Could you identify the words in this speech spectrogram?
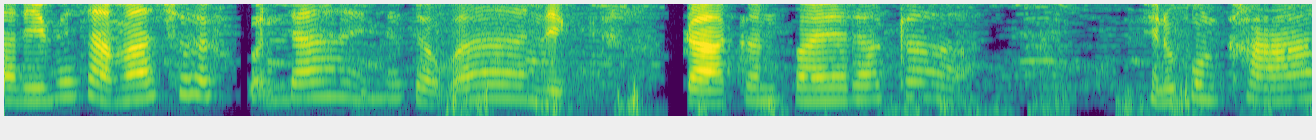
อนนี้ไม่สามารถช่วยคุณได้เนื่องจากว่าเด็กกากเกินไปแล้วก็เห็นทุกคนค้าง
